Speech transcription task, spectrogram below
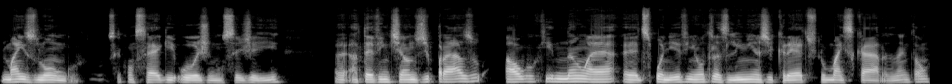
mais longo. Você consegue hoje no CGI é, até 20 anos de prazo, algo que não é, é disponível em outras linhas de crédito mais caras. Né? Então,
